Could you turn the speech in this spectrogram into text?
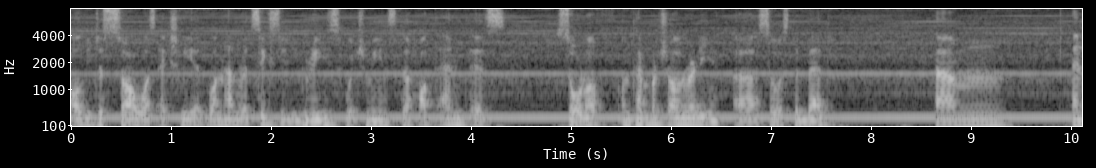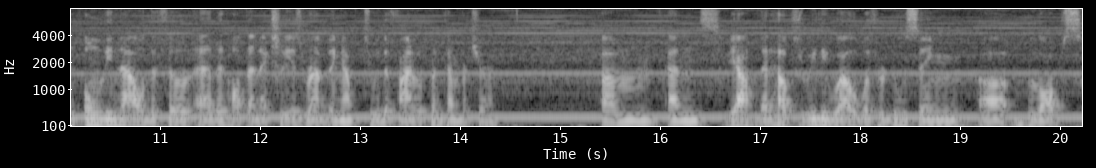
all you just saw was actually at 160 degrees, which means the hot end is sort of on temperature already, uh, so is the bed. Um, and only now the fill, uh, the hot end actually is ramping up to the final print temperature. Um, and yeah, that helps really well with reducing uh, blobs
